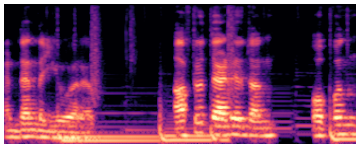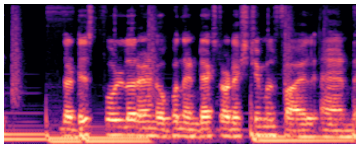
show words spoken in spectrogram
and then the URL. After that is done, open the dist folder and open the index.html file and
